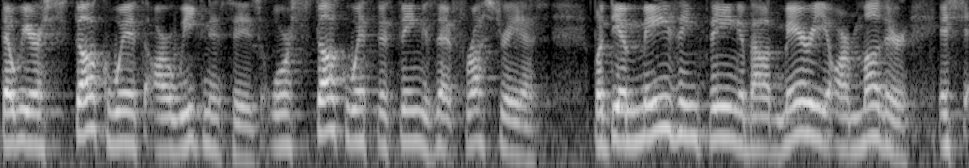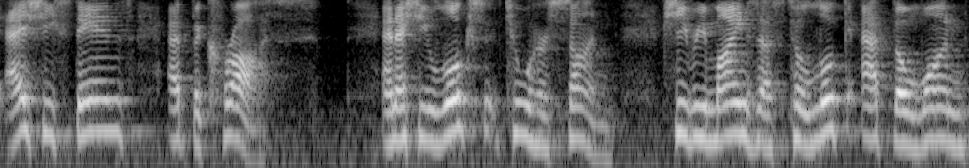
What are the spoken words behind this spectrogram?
that we are stuck with our weaknesses, or stuck with the things that frustrate us. But the amazing thing about Mary, our mother, is as she stands at the cross and as she looks to her son, she reminds us to look at the one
